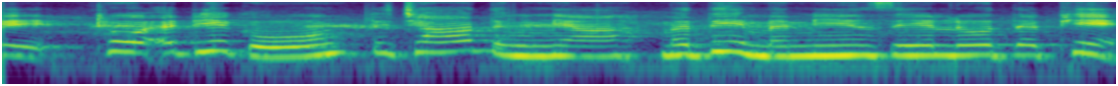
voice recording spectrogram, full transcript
၍ထိုအပြစ်ကိုတခြားသူများမသိမမြင်စေလိုသဖြင့်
